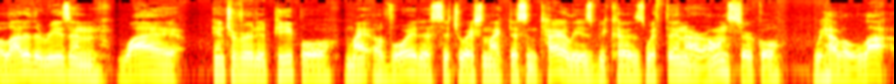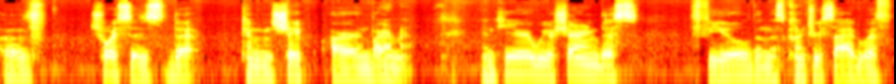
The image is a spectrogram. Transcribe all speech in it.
A lot of the reason why introverted people might avoid a situation like this entirely is because within our own circle, we have a lot of choices that can shape our environment. And here we are sharing this field and this countryside with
